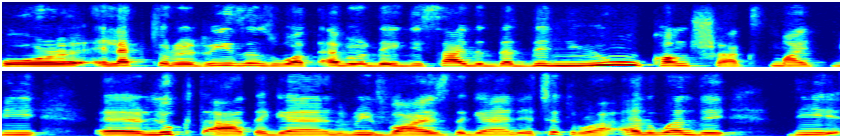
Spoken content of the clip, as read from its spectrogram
for electoral reasons, whatever, they decided that the new contracts might be uh, looked at again, revised again, etc. And when the the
